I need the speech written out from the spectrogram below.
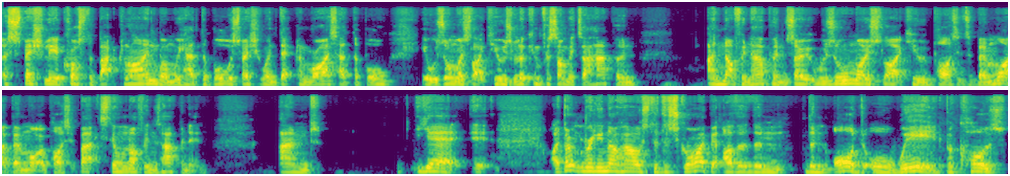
especially across the back line when we had the ball, especially when Declan Rice had the ball. It was almost like he was looking for something to happen and nothing happened. So it was almost like he would pass it to Ben White, Ben White would pass it back, still nothing's happening. And yeah, it, I don't really know how else to describe it other than than odd or weird because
